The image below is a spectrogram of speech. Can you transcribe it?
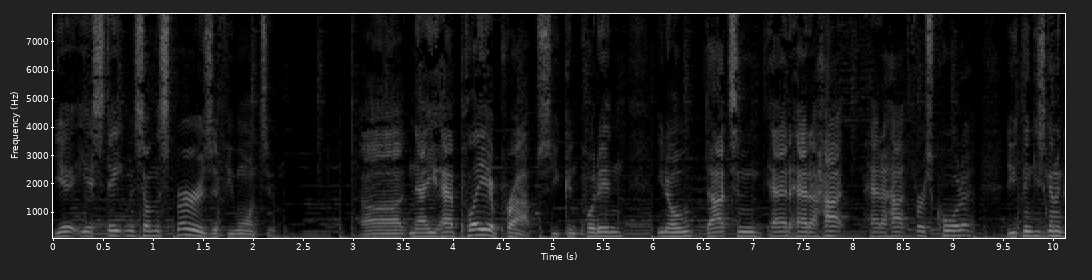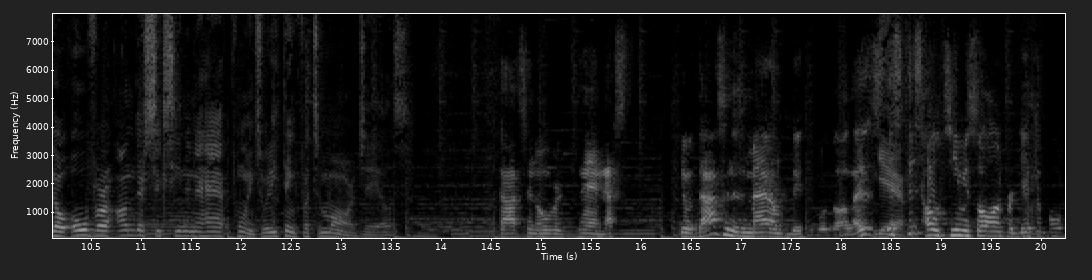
your, your statements on the Spurs if you want to. Uh, now you have player props. You can put in, you know, Dotson had had a hot had a hot first quarter. Do you think he's going to go over under 16 and a half points? What do you think for tomorrow, JLS? Dotson over. Man, that's yo. Dotson is mad unpredictable, dog. Like, it's, Yeah. it's, this whole team is so unpredictable,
